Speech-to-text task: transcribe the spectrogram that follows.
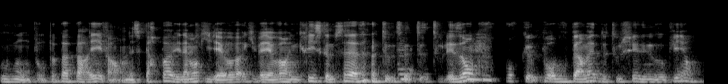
on ne peut pas parier, enfin, on n'espère pas évidemment qu'il va, y avoir une crise comme ça tous les ans pour, que, pour vous permettre de toucher des nouveaux clients.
